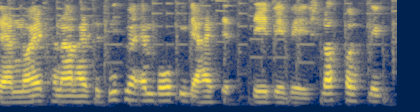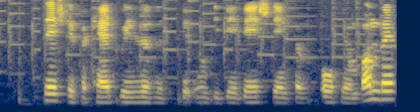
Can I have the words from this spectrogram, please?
Der neue Kanal heißt jetzt nicht mehr Mbofi, der heißt jetzt CBW Schlosskonflikt. C steht für Cat Weasel und die BB stehen für Bofi und Bombe.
